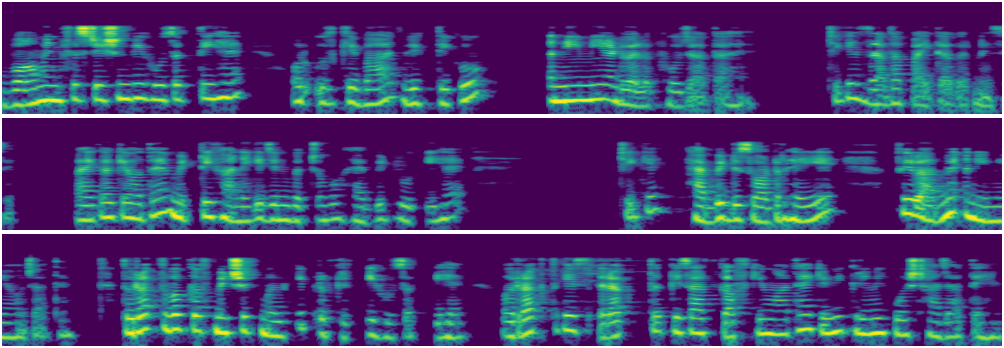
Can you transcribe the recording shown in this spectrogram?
वॉर्म इन्फेस्टेशन भी हो सकती है, और उसके बाद व्यक्ति को अनीमिया डेवलप हो जाता है। ठीक है? ज़्यादा पाइका करने से। पाइका क्या होता है? मिट्टी खाने की जिन बच्चों को हैबिट होती है, ठीक है? हैबिट डिसऑर्डर है ये। फिर बाद में अनीमिया हो जाता है। तो रक्त व कफ मिश्रित मल की प्रकृति हो सकती है और रक्त के रक्त के साथ कफ क्यों आता है? क्योंकि कृमि कोष्ठ आ जाते हैं।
